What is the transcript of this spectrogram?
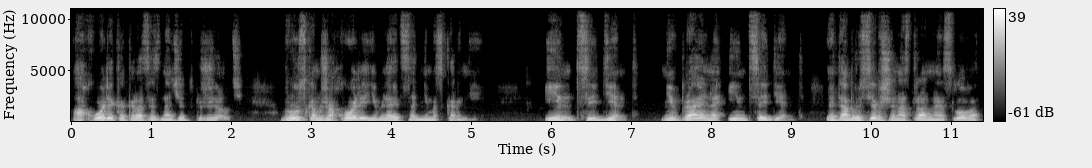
а холи как раз и значит желчь. В русском же холи является одним из корней. Инцидент. Неправильно инцидент. Это обрусевшее иностранное слово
